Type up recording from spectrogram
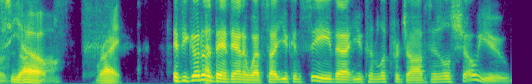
to Right if you go to the bandana website you can see that you can look for jobs and it'll show you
